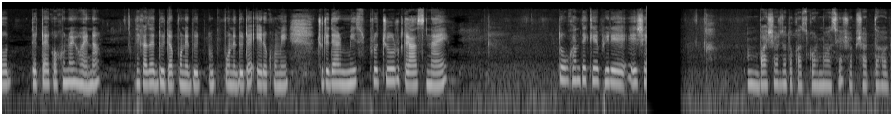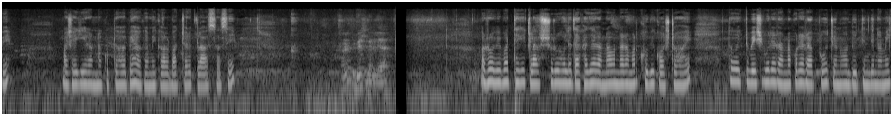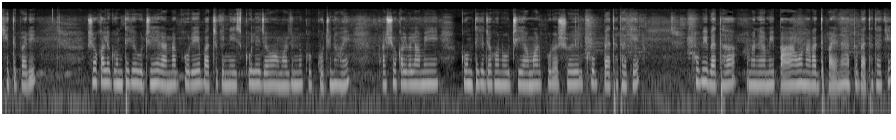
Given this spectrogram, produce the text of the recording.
দেড়টায় কখনোই হয় না। দেখা যায় দুইটা, পৌনে দুই, পনে দুইটায় এরকমই। ছুটি দেওয়ার মিস প্রচুর ক্লাস নেয়। তো ওখান থেকে ফিরে এসে বাসার যত কাজকর্ম আছে সব সারতে হবে। বাসায় গিয়ে রান্না করতে হবে। আগামীকাল বাচ্চার ক্লাস আছে। রবিবার থেকে ক্লাস শুরু হলে দেখা যায় রান্না বান্নার আমার খুবই কষ্ট হয়। তো একটু বেশি করে রান্না করে রাখব যেন দুই তিন দিন আমি খেতে পারি। সকালে ঘুম থেকে উঠে রান্না করে বাচ্চাকে নিয়ে স্কুলে যাওয়া আমার জন্য খুব কঠিন হয়। আর সকালবেলা আমি ঘুম থেকে যখন উঠি, আমার পুরো শরীর খুব ব্যথা থাকে। খুবই ব্যথা মানে আমি পাও নাড়াতে পারি না, এত ব্যথা থাকে।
